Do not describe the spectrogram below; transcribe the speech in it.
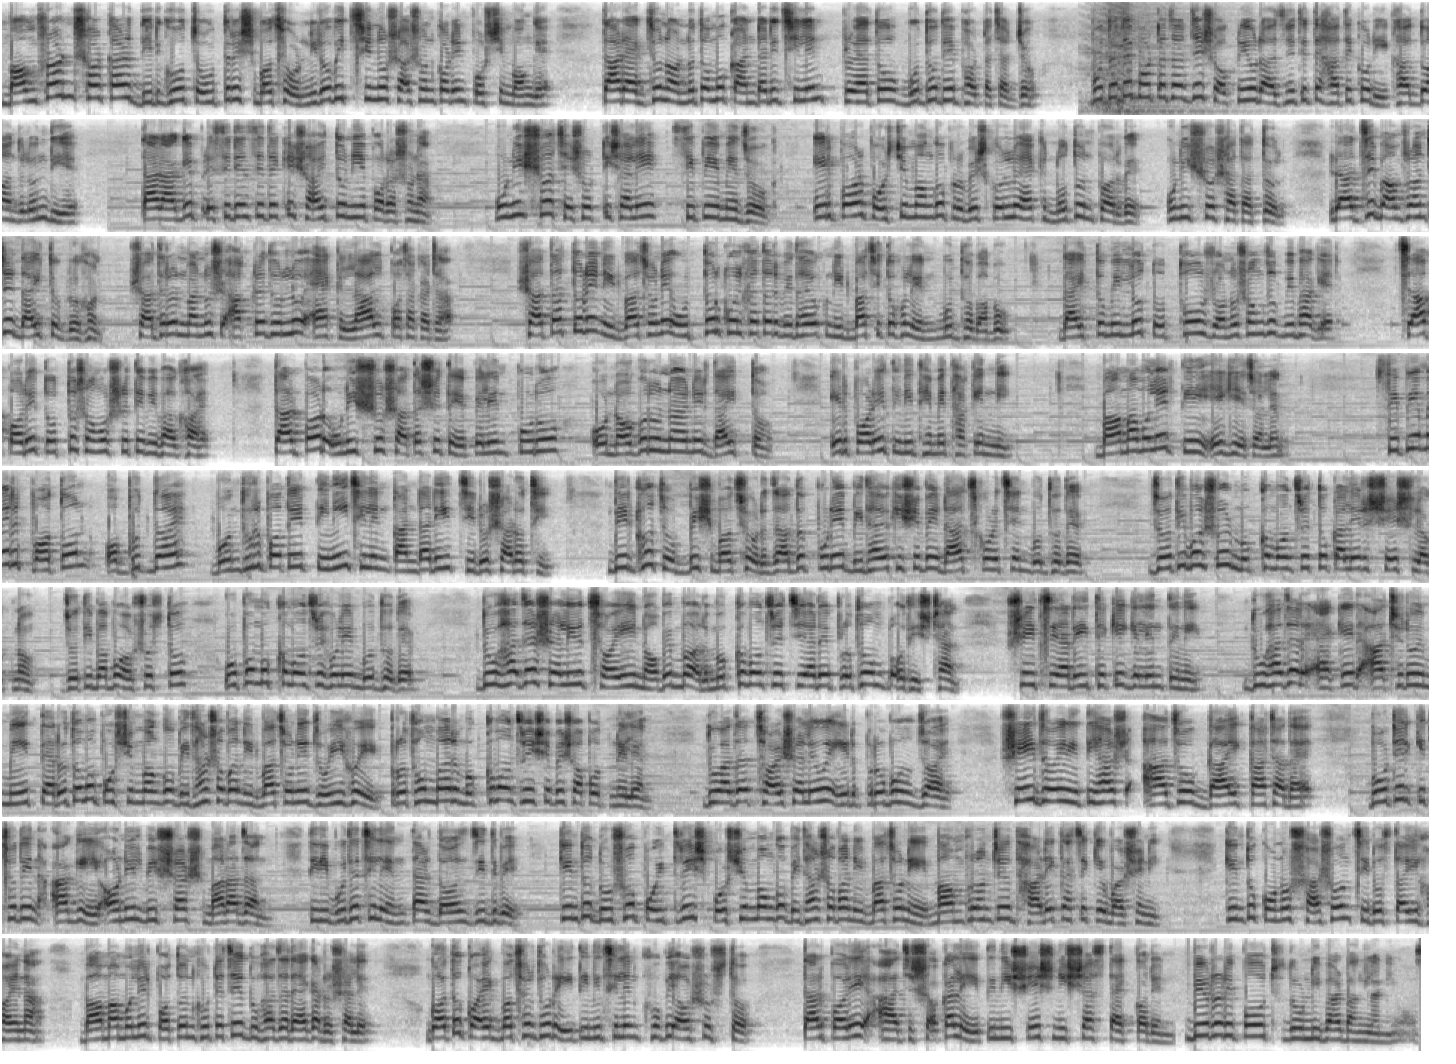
বামফ্রন্ট সরকার দীর্ঘ চৌত্রিশ বছর নিরবিচ্ছিন্ন শাসন করেন পশ্চিমবঙ্গে। তার একজন অন্যতম কাণ্ডারি ছিলেন প্রয়াত বুদ্ধদেব ভট্টাচার্য। বুদ্ধদেব ভট্টাচার্যের সক্রিয় রাজনীতিতে হাতে করি খাদ্য আন্দোলন দিয়ে। তার আগে প্রেসিডেন্সি থেকে সাহিত্য নিয়ে পড়াশোনা। উনিশশো ছেষট্টি সালে সিপিএমে যোগ। এরপর পশ্চিমবঙ্গ প্রবেশ করল এক নতুন পর্বে, উনিশশো সাতাত্তর। রাজ্যে বামফ্রন্টের দায়িত্ব গ্রহণ। সাধারণ মানুষ আঁকড়ে ধরল এক লাল পতাকাটা। সাতাত্তরে নির্বাচনে উত্তর কলকাতার বিধায়ক নির্বাচিত হলেন বুদ্ধবাবু। দায়িত্ব মিলল তথ্য ও জনসংযোগ বিভাগের। যা পরে তথ্য সংস্কৃতি বিভাগ হয়। তারপর উনিশশো সাতাশিতে পেলেন পুর ও নগর উন্নয়নের দায়িত্ব। এরপরে তিনি থেমে থাকেননি। বাম আমলের তিনি এগিয়ে চলেন। সিপিএমের পতন, অভ্যুদয়, বন্ধুর পথে তিনিই ছিলেন কাণ্ডারি চিরসারথী। দীর্ঘ চব্বিশ বছর যাদবপুরে বিধায়ক হিসেবে রাজ করেছেন বুদ্ধদেব। জ্যোতি বসুর মুখ্যমন্ত্রিত্বকালের শেষ লগ্ন। জ্যোতিবাবু অসুস্থ, উপমুখ্যমন্ত্রী হলেন বুদ্ধদেব। দু হাজার সালের ছয়ই নভেম্বর মুখ্যমন্ত্রীর চেয়ারে প্রথম অধিষ্ঠান সেই চেয়ারেই থেকে গেলেন তিনি। দু হাজার একের আঠেরোই মে তেরোতম পশ্চিমবঙ্গ বিধানসভা নির্বাচনে জয়ী হয়ে প্রথমবার মুখ্যমন্ত্রী হিসেবে শপথ নিলেন। দু হাজার ছয় সালেও এর প্রবল জয়। সেই জয়ের ইতিহাস আজও গায়ে কাঁটা দেয়। ভোটের কিছুদিন আগে অনিল বিশ্বাস মারা যান। তিনি বুঝেছিলেন তার দল জিতবে। কিন্তু দুশো পঁয়ত্রিশ পশ্চিমবঙ্গ বিধানসভা নির্বাচনে বামফ্রন্টের ধারে কাছে কেউ আসেনি। কিন্তু কোনো শাসন চিরস্থায়ী হয় না। বাম আমলের পতন ঘটেছে দু হাজার এগারো সালে। গত কয়েক বছর ধরেই তিনি ছিলেন খুবই অসুস্থ। তারপরে আজ সকালে তিনি শেষ নিঃশ্বাস ত্যাগ করেন। Bureau report Durnibar Bangla news.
